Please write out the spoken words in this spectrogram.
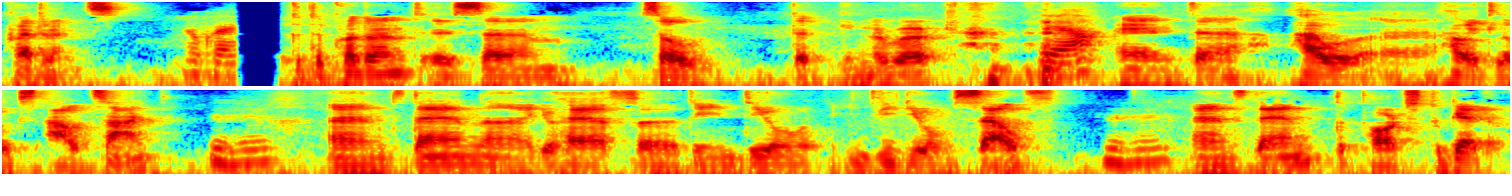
quadrants. Okay the quadrant is um, so the inner work yeah. and uh, how uh, how it looks outside mm-hmm. and then uh, you have uh, the individual self mm-hmm. and then the parts together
